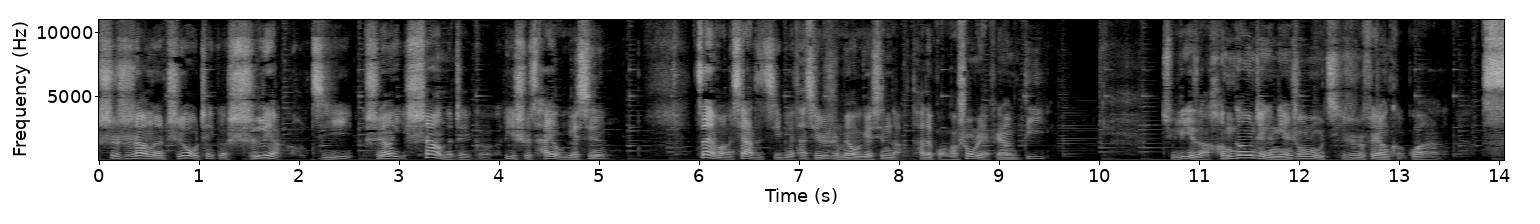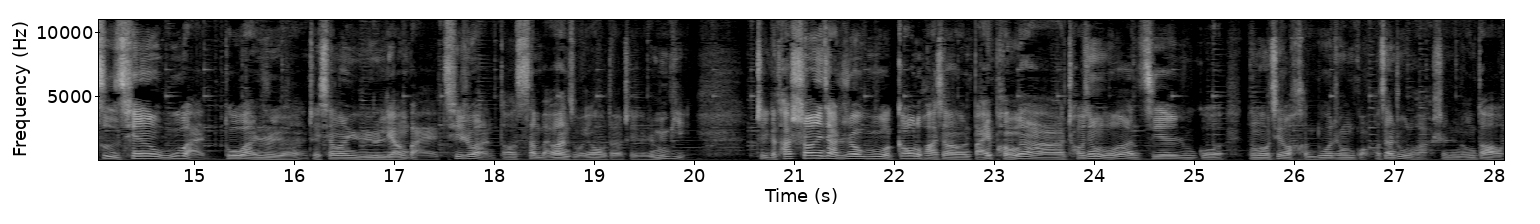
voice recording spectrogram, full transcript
事实上呢，只有这个十两级、十两以上的这个力士才有月薪，再往下的级别他其实是没有月薪的，他的广告收入也非常低。举例子啊，横纲这个年收入其实是非常可观，四千五百多万日元，这相当于两百七十万到三百万左右的这个人民币。这个它商业价值要如果高的话，像白鹏啊、朝兴龙啊接，如果能够接到很多这种广告赞助的话，甚至能到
